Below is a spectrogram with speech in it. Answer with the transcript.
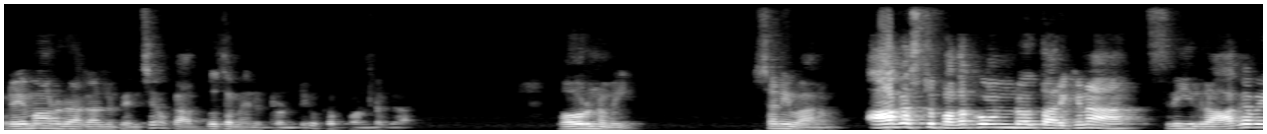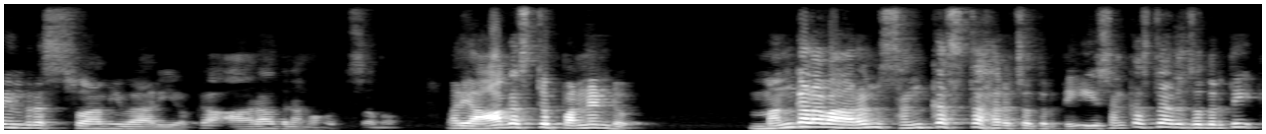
ప్రేమానురాగాలను పెంచే ఒక అద్భుతమైనటువంటి ఒక పండుగ. పౌర్ణమి శనివారం. ఆగస్టు పదకొండో తారీఖున శ్రీ రాఘవేంద్ర స్వామి వారి యొక్క ఆరాధన మహోత్సవం. మరి ఆగస్టు పన్నెండు మంగళవారం సంకష్టహర చతుర్థి. ఈ సంకష్టహర చతుర్థి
